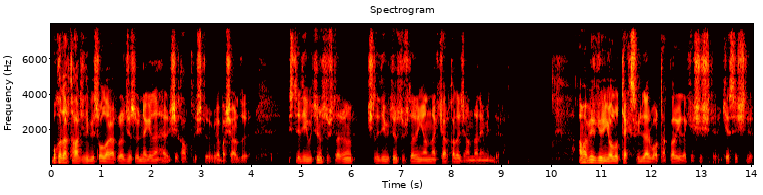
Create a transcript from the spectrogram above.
Bu kadar talihli birisi olarak Rogers önüne gelen her işe kalkıştı ve başardı. İstediği bütün suçların, işlediği bütün suçların yanına kar kalacağından emindi. Ama bir gün yolu Texviller ve ortaklarıyla kesişti. kesişti.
